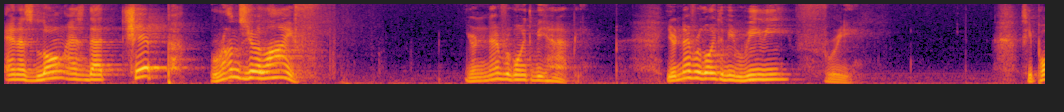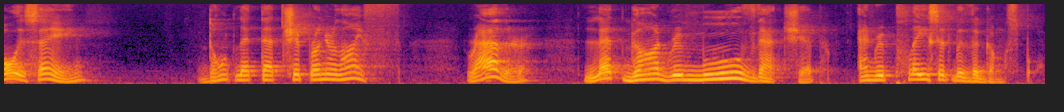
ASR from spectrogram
And as long as that chip runs your life, you're never going to be happy. You're never going to be really free. See, Paul is saying, don't let that chip run your life. Rather, let God remove that chip and replace it with the gospel.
